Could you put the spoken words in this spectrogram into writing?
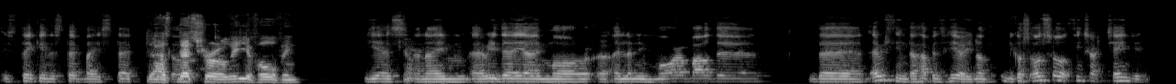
is taking step by step. That's naturally evolving. Yes, yeah. and I'm every day I'm more uh, I'm learning more about the the everything that happens here. You know, because also things are changing.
